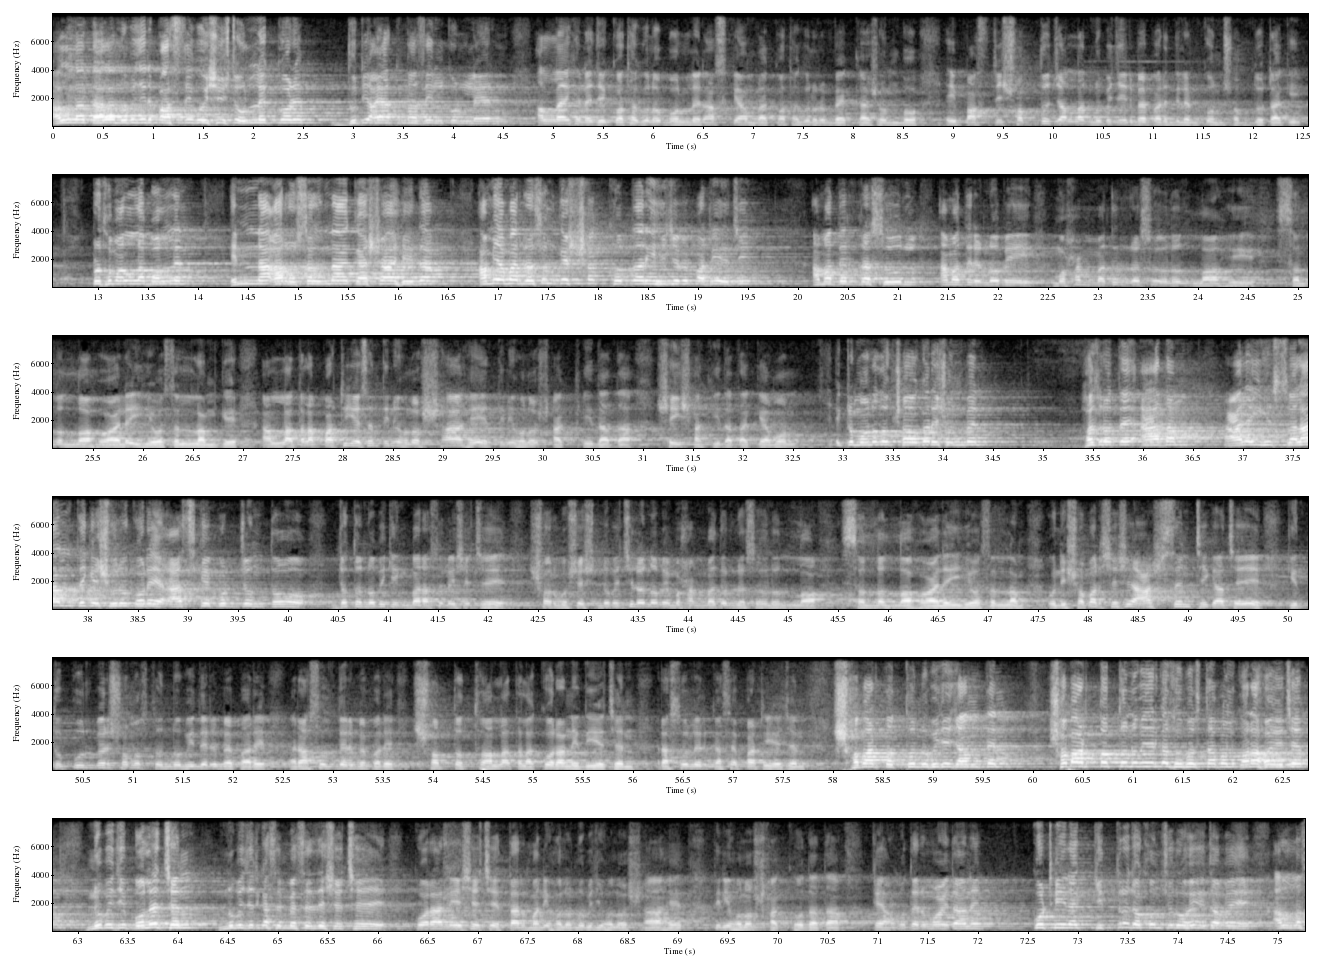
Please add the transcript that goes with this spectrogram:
আল্লাহ তালা নবীজির পাঁচটি বৈশিষ্ট্য উল্লেখ করে দুটি আয়াত নাজিল করলেন। আল্লাহ এখানে যে কথাগুলো বললেন, আজকে আমরা কথাগুলোর ব্যাখ্যা শুনব। এই পাঁচটি শব্দ যে আল্লাহ নবীজির ব্যাপারে দিলেন, কোন শব্দটা কি? প্রথম আল্লাহ বললেন, ইন্না আর শাহিদা। আমি আমার রসুলকে সাক্ষরদারি হিসেবে পাঠিয়েছি। আমাদের রাসূল, আমাদের নবী মুহাম্মাদুর রসুল্লাহ সাল্লাহ আলহি ওসাল্লামকে আল্লাহ তালা পাঠিয়েছেন। তিনি হলো শাহে, তিনি হলো সাক্ষীদাতা। সেই সাক্ষীদাতা কেমন? একটু মনোযোগ সহকারে শুনবেন। হজরতে আদম সালাম থেকে শুরু করে আজকে পর্যন্ত যত নবী কিংবা রাসুল এসেছে, সর্বশেষ নবী ছিল নবী মোহাম্মদুর রসুল্লাহ সাল্লাহ আলাইহি ওয়াসাল্লাম। উনি সবার শেষে আসছেন, ঠিক আছে, কিন্তু পূর্বের সমস্ত নবীদের ব্যাপারে, রাসুলদের ব্যাপারে সব তথ্য আল্লাহ তালা কোরআনে দিয়েছেন, রাসুলের কাছে পাঠিয়েছেন। সবার তথ্য নবী যে জানতেন। সবার তথ্য নবীজির কাছে উপস্থাপন করা হয়েছে। নবীজি বলেছেন, নবীজির কাছে মেসেজ এসেছে, কোরআন এসেছে, তার মানে হলো নবীজি হলো শাহেদ, তিনি হলো সাক্ষ্যদাতা। কেয়ামতের ময়দানে কঠিন এক চিত্র যখন শুরু হয়ে যাবে, আল্লাহ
